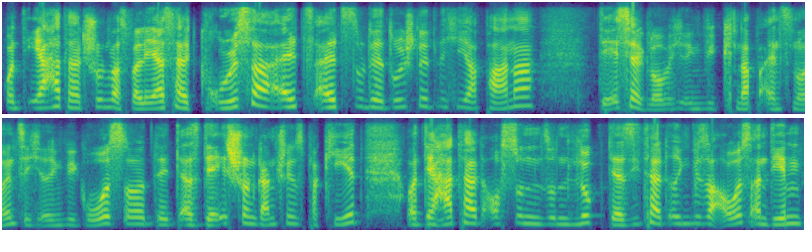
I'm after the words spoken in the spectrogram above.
Und er hat halt schon was, weil er ist halt größer als, als so der durchschnittliche Japaner. Der ist ja, glaube ich, irgendwie knapp 1,90 irgendwie groß. So. Also der ist schon ein ganz schönes Paket. Und der hat halt auch so einen, so einen Look, der sieht halt irgendwie so aus, an dem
